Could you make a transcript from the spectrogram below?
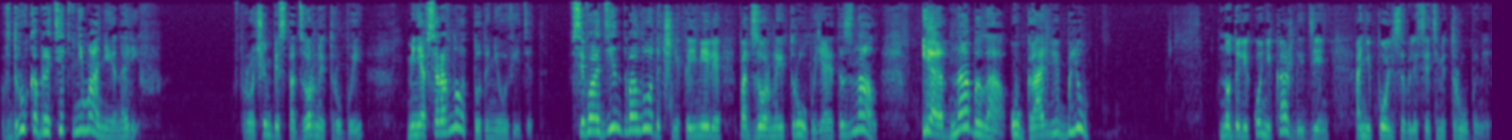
вдруг обратит внимание на риф. Впрочем, без подзорной трубы меня все равно оттуда не увидят. Всего один-два лодочника имели подзорные трубы, я это знал, и одна была у Гарри Блю но далеко не каждый день они пользовались этими трубами.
